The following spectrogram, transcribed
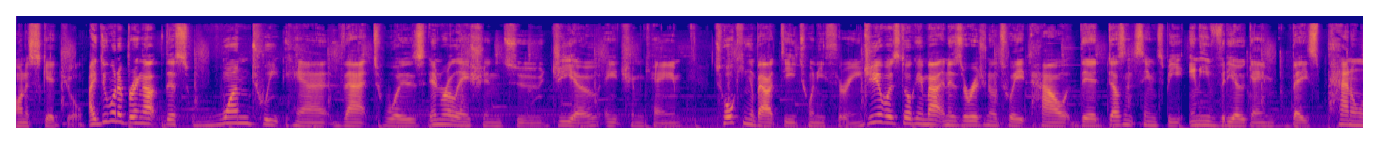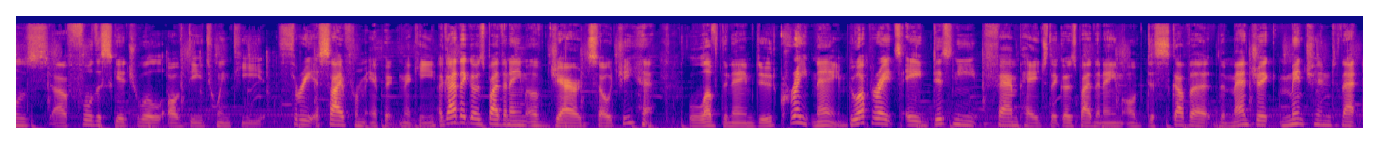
on a schedule. I do want to bring up this one tweet here that was in relation to Geo HMK talking about D23. Geo was talking about in his original tweet how there doesn't seem to be any video game based panels uh, for the schedule of D23 aside from Epic Mickey. A guy that goes by the name of Jared Sochi Love the name, dude. Great name. Who operates a Disney fan page that goes by the name of Discover the Magic, mentioned that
